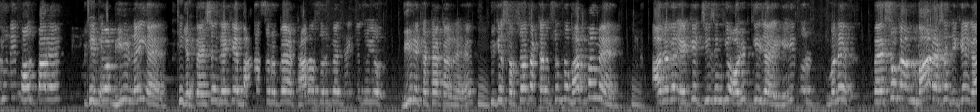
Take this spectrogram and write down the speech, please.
क्यों नहीं पहुँच पा रहे? क्योंकि भीड़ नहीं है। ये। पैसे देके बारह सौ रुपए अठारह सौ रुपए देके जो ये भीड़ इकट्ठा कर रहे हैं हम्म। क्योंकि सबसे ज़्यादा करप्शन तो भाजपा में है। हम्म। आज अगर एक एक चीज़ इनकी ऑडिट की जाएगी तो मैंने पैसों का अंबार ऐसा दिखेगा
